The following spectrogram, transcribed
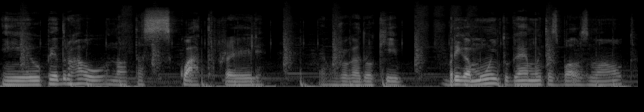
E o Pedro Raul, notas 4 para ele. É um jogador que briga muito, ganha muitas bolas no alto,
